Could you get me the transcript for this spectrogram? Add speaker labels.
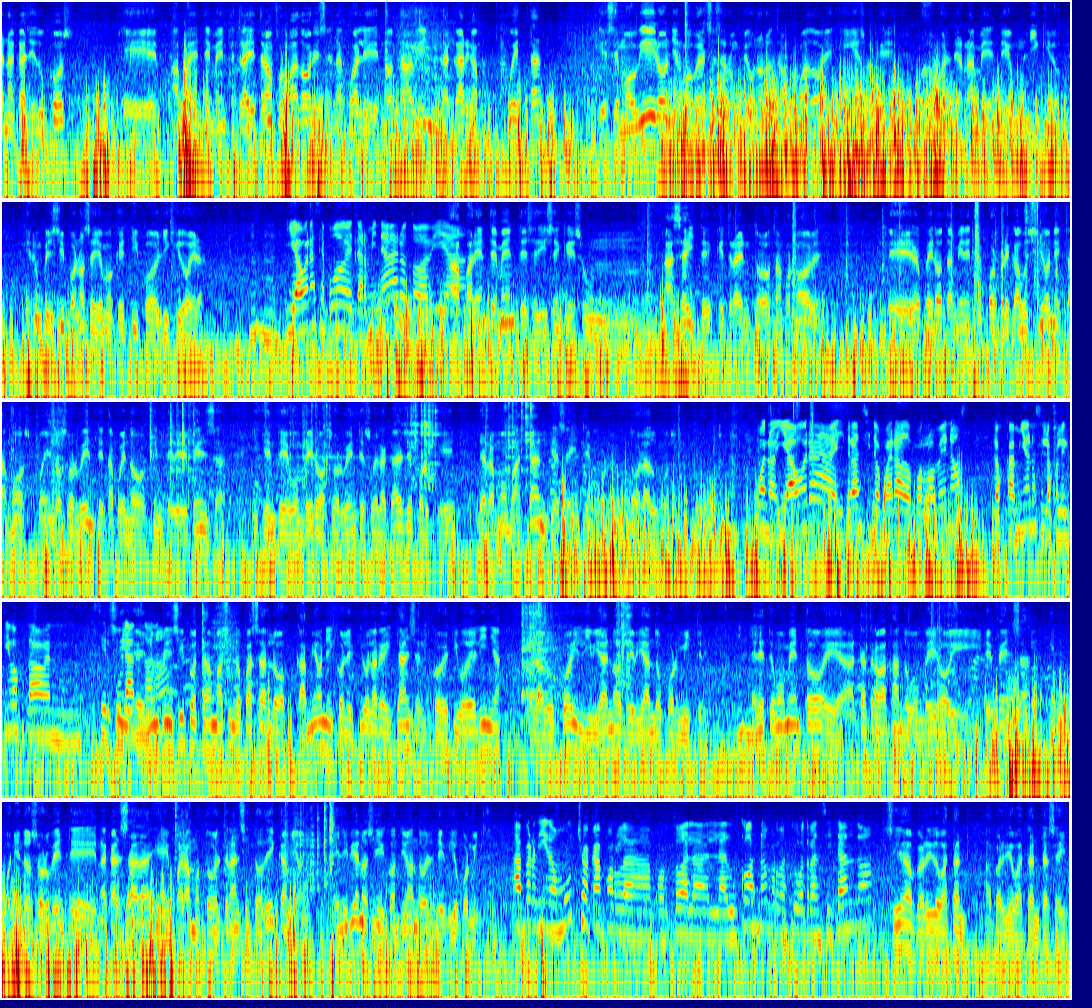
Speaker 1: en la calle Ducos, eh, aparentemente trae transformadores en los cuales no estaba bien la carga puesta, que se movieron y al moverse se rompió uno de los transformadores y eso es que produjo el derrame de un líquido. En un principio no sabíamos qué tipo de líquido era.
Speaker 2: ¿Y ahora se pudo determinar o todavía...?
Speaker 1: Aparentemente se dice que es un aceite que traen todos los transformadores, eh, pero también está por precaución estamos poniendo sorbente, está poniendo gente de defensa y gente de bomberos sorbente sobre la calle porque derramó bastante aceite por toda la Ducos.
Speaker 2: Ujú. Bueno, y ahora el tránsito parado, por lo menos los camiones y los colectivos que estaban
Speaker 1: Sí,
Speaker 2: circulando,
Speaker 1: en un
Speaker 2: ¿no?
Speaker 1: principio estábamos haciendo pasar los camiones y colectivos a larga distancia, el colectivo de línea, con la Ducó y livianos desviando por Mitre. En este momento eh, está trabajando bombero y defensa, poniendo sorbente en la calzada, eh, paramos todo el tránsito de camiones. El liviano sigue continuando el desvío por Mitre.
Speaker 2: Ha perdido mucho acá por la por toda la, la Ducos, ¿no? Por donde estuvo transitando.
Speaker 1: Sí, ha perdido bastante, ha perdido bastante aceite.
